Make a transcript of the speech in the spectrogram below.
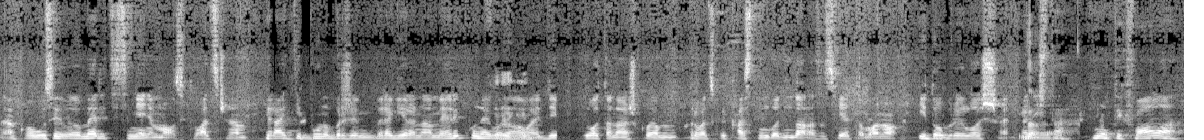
Nekako, u Americi se mijenja malo situacija, jer IT mhm. puno brže reagira na Ameriku nego na mhm. ovaj dio života naš kojom Hrvatskoj kasnim godinu dana za svijetom, ono, i dobro i loše. Da, ništa, puno ti hvala,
